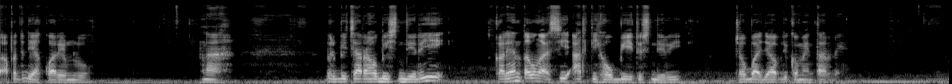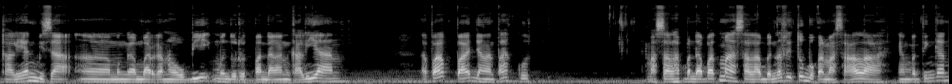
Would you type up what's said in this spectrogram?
apa tuh di akuarium lu. Nah berbicara hobi sendiri kalian tahu nggak sih arti hobi itu sendiri? Coba jawab di komentar deh kalian bisa e, menggambarkan hobi menurut pandangan kalian. apa-apa, jangan takut. Masalah pendapat masalah benar itu bukan masalah. Yang penting kan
